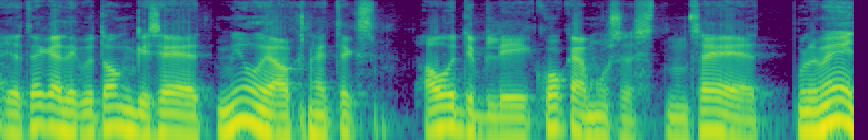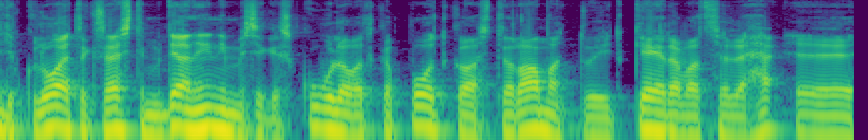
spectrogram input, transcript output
Ja tegelikult ongi see, et minu jaoks näiteks Audible'i kogemusest on see, et mulle meeldib, kui loetakse hästi, ma tean inimesi, kes kuulavad ka podcast'e ja raamatuid, keeravad selle äh,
